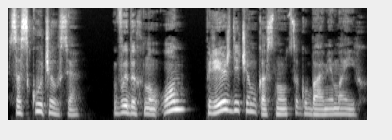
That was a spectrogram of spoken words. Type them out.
«Соскучился», – выдохнул он, прежде чем коснуться губами моих.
